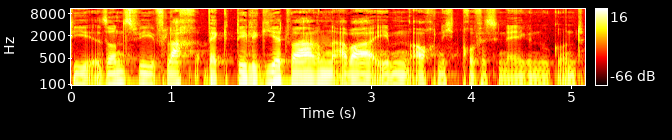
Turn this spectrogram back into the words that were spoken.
die sonst wie flach wegdelegiert waren, aber eben auch nicht professionell genug. Und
